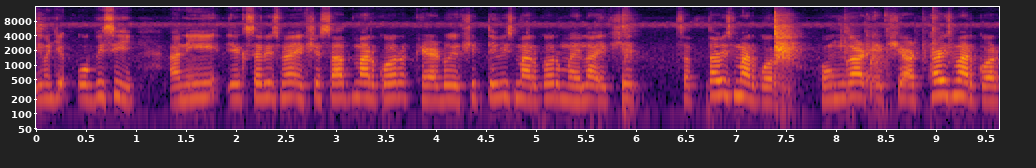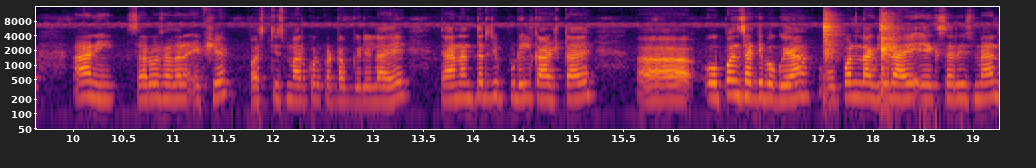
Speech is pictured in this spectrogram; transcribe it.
ती म्हणजे ओ बी सी आणि एक सर्व्हिसमॅन एकशे सात मार्कवर खेळाडू एकशे तेवीस मार्कवर महिला एकशे सत्तावीस मार्कवर होमगार्ड एकशे अठ्ठावीस मार्कवर आणि सर्वसाधारण एकशे पस्तीस मार्कवर कटअप गेलेला आहे. त्यानंतरची पुढील कास्ट आहे ओपनसाठी बघूया. ओपन लागलेलं आहे एक सर्व्हिसमॅन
